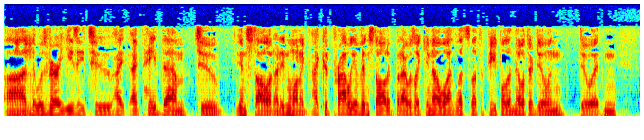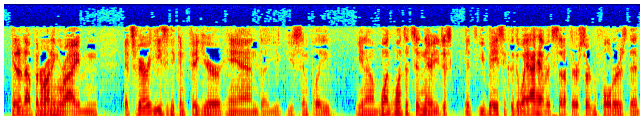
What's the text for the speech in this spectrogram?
Uh. That was very easy to. I, I paid them to install it. I didn't want to. I could probably have installed it, but I was like, you know what? Let's let the people that know what they're doing do it and get it up and running right. And it's very easy to configure, and uh, you you simply You know, once once it's in there, you just it's you basically the way I have it set up. There are certain folders that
